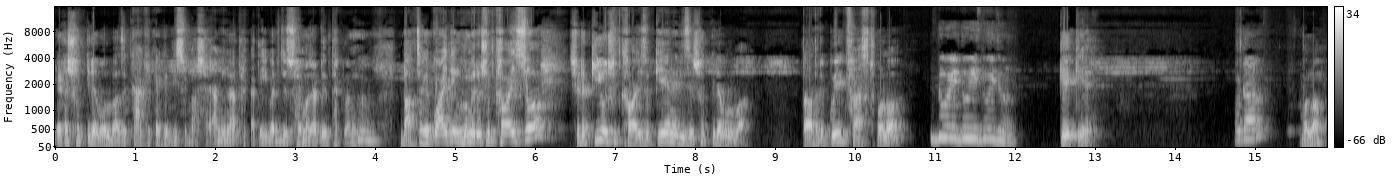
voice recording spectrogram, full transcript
এটা সত্যিটা বলবা যে কাকে কাকে দিছো বাসায়? আমি না থাকাতে এইবার যে ছয় মাস আট দিন থাকলাম না। বাচ্চাকে কয়দিন ঘুমের ওষুধ খাওয়াইছো? সেটা কি ওষুধ খাওয়াইছো? কে এনে দিছে? সত্যিটা বলবা। তাড়াতাড়ি কুইক ফাস্ট বলো। দুই দুই দুইজন। কে কে? ওটা বলো।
